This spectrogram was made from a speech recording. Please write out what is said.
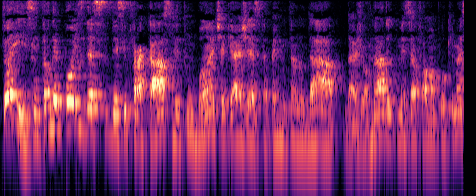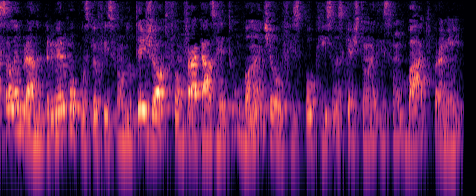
Então é isso. Então depois desse, desse fracasso retumbante, que a Jéssica perguntando da, da jornada, eu comecei a falar um pouquinho, mas só lembrando, o primeiro concurso que eu fiz foi um do TJ, foi um fracasso retumbante, eu fiz pouquíssimas questões, isso foi um baque para mim.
